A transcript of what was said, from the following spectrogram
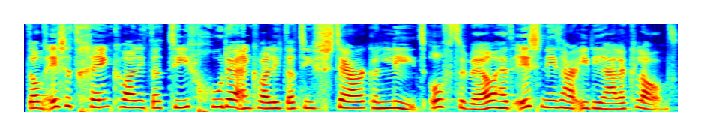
dan is het geen kwalitatief goede en kwalitatief sterke lead. Oftewel, het is niet haar ideale klant.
